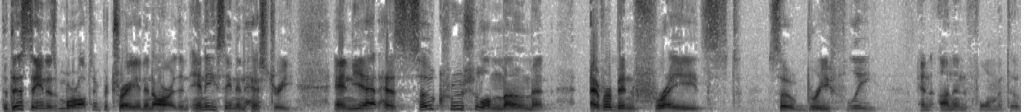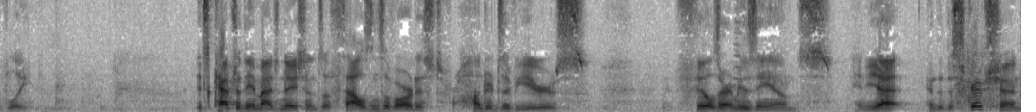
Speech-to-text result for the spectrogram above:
That this scene is more often portrayed in art than any scene in history, and yet has so crucial a moment ever been phrased so briefly and uninformatively. It's captured the imaginations of thousands of artists for hundreds of years It fills our museums, and yet, in the description,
